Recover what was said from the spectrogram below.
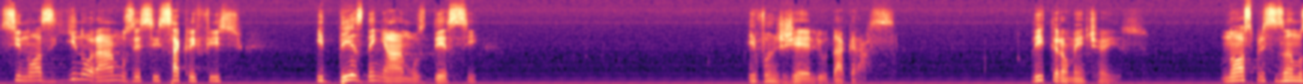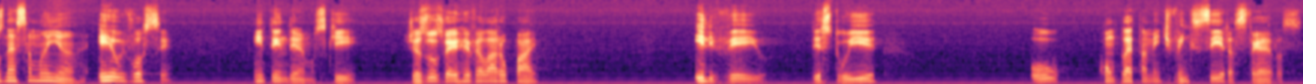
se nós ignorarmos esse sacrifício e desdenharmos desse evangelho da graça. Literalmente é isso. Nós precisamos nessa manhã, eu e você, entendermos que Jesus veio revelar ao Pai. Ele veio destruir ou completamente vencer as trevas,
